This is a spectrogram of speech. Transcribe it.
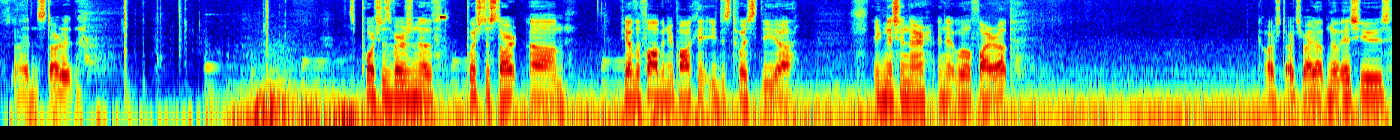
Let's go ahead and start it. It's Porsche's version of push to start. Um, if you have the fob in your pocket, you just twist the uh, ignition there and it will fire up. Car starts right up, no issues.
